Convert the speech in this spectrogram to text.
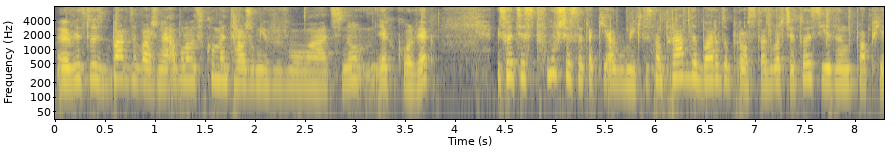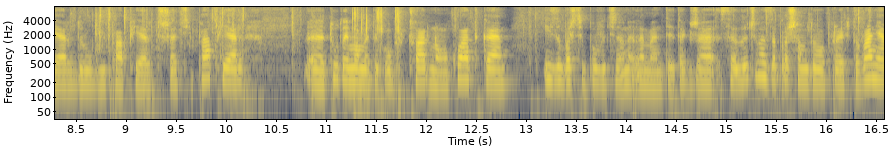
E, Więc to jest bardzo ważne, albo nawet w komentarzu mnie wywołać, no jakkolwiek. I słuchajcie, stwórzcie sobie taki albumik. To jest naprawdę bardzo proste. Zobaczcie, to jest jeden papier, drugi papier, trzeci papier. E, Tutaj mamy tylko czarną okładkę i zobaczcie powycinane elementy. Także serdecznie Was zapraszam do projektowania.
